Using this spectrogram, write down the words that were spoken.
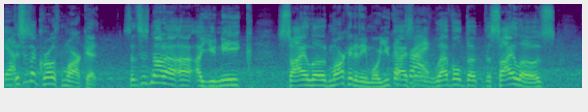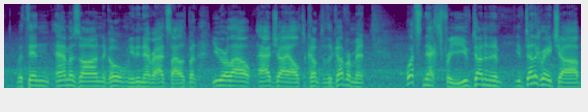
Yep. This is a growth market. So this is not a, a, unique, siloed market anymore. You guys right. have leveled the, the silos within Amazon to go, we never had silos, but you allow Agile to come to the government. What's next for you? You've done, an, you've done a great job.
